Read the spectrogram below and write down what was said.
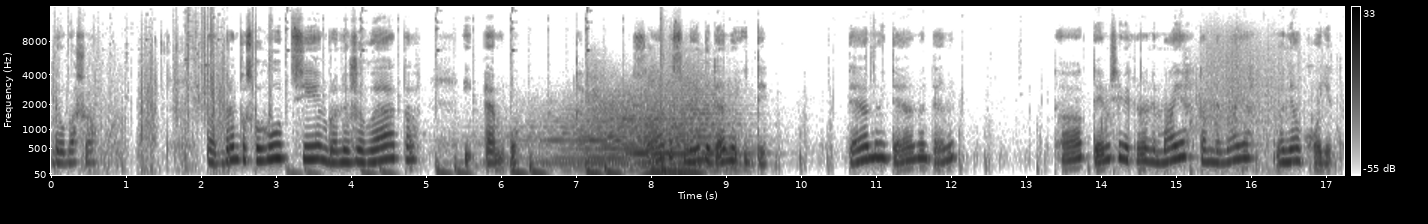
Добаша. Так, беремо плоскогубці, бронежилета М-ку. Зараз ми будемо йти. Йдемо, йдемо, йдемо. Так, дивимося, вікна немає, там немає, вони обходять.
